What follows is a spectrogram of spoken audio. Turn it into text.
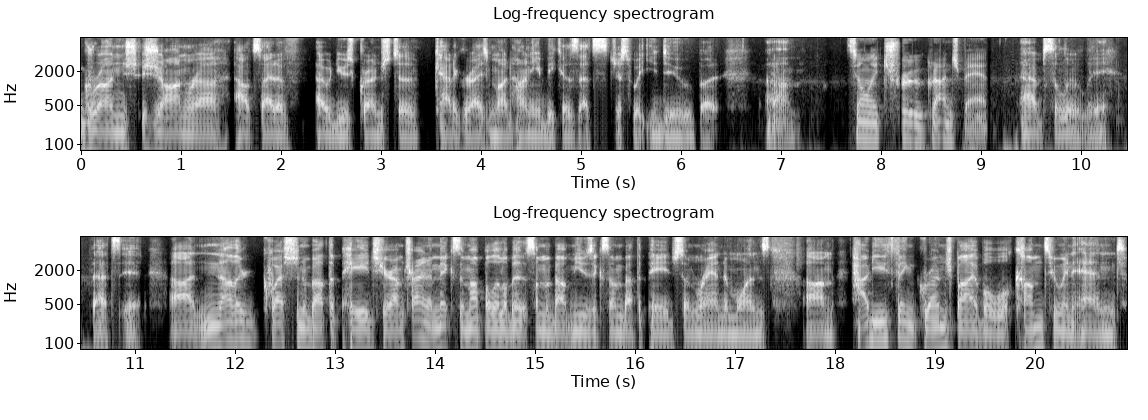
grunge genre outside of I would use grunge to categorize Mudhoney because that's just what you do. But um, It's the only true grunge band. Absolutely. That's it. Uh, another question about the page here. I'm trying to mix them up a little bit. Some about music, some about the page, some random ones. Um, how do you think Grunge Bible will come to an end?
